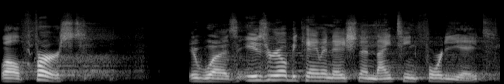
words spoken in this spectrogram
well, first, it was Israel became a nation in 1948.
